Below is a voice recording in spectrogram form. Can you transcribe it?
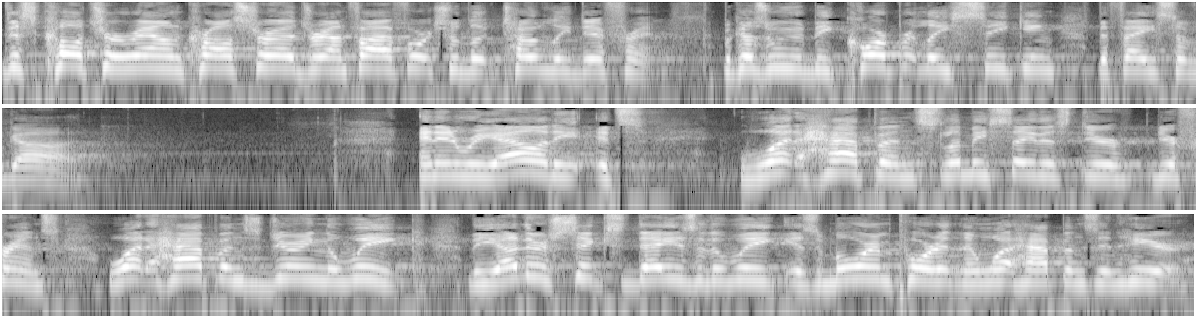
This culture around Crossroads, around Five Forks would look totally different because we would be corporately seeking the face of God. And in reality, it's what happens, let me say this, dear, dear friends, what happens during the week, the other six days of the week, is more important than what happens in here.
